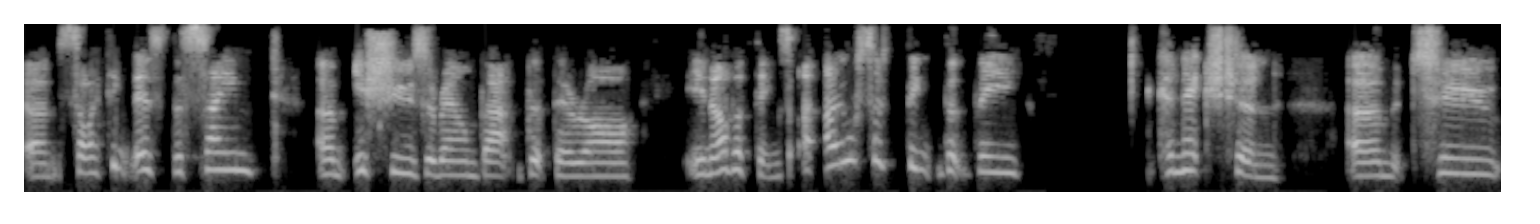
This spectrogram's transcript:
Um, so I think there's the same um, issues around that that there are in other things. I, I also think that the connection um, to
